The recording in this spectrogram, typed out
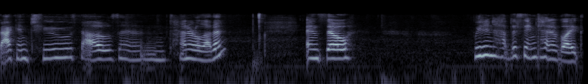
back in 2010 or 11. And so we didn't have the same kind of like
